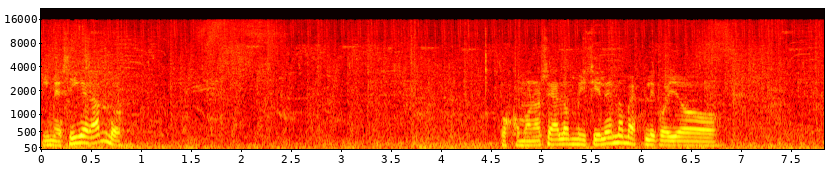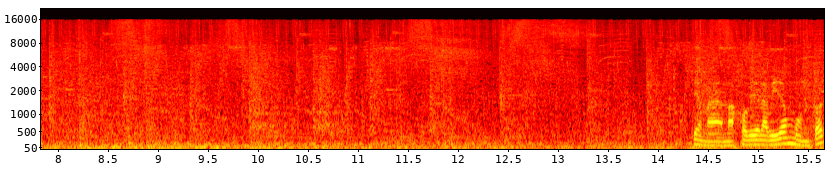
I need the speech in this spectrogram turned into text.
Y me sigue dando. Pues como no sean los misiles, no me explico yo... Hostia, me ha, me ha jodido la vida un montón.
